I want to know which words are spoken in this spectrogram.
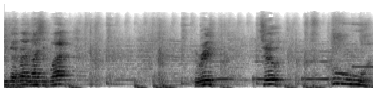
Keep that back nice and flat. Three, two, ooh,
